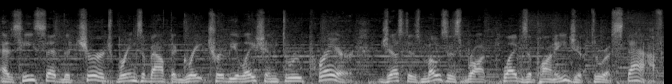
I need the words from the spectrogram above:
as he said the church brings about the Great Tribulation through prayer, just as Moses brought plagues upon Egypt through a staff.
